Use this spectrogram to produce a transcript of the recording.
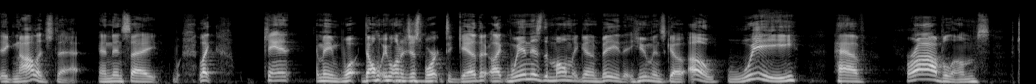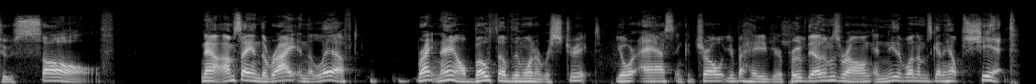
acknowledge that and then say like can't. I mean, what don't we want to just work together? Like, when is the moment going to be that humans go, "Oh, we have problems to solve"? Now, I'm saying the right and the left, right now, both of them want to restrict your ass and control your behavior, prove the other one's wrong, and neither one of them is going to help shit.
